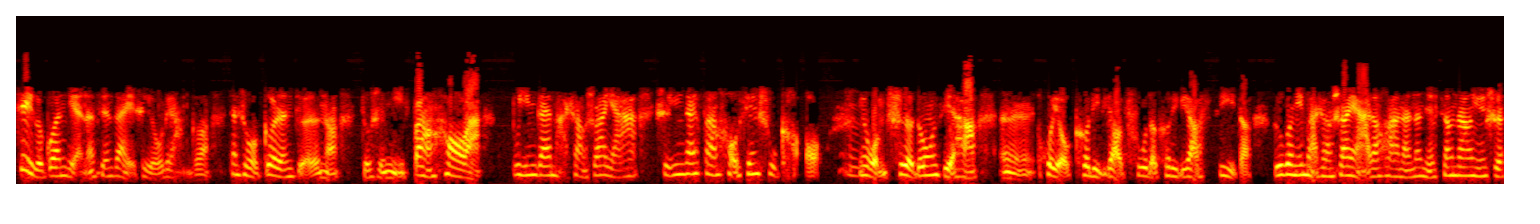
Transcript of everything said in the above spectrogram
这个观点呢，现在也是有两个，但是我个人觉得呢，就是你饭后啊，不应该马上刷牙，是应该饭后先漱口，因为我们吃的东西哈，嗯，会有颗粒比较粗的，颗粒比较细的。如果你马上刷牙的话呢，那你就相当于是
